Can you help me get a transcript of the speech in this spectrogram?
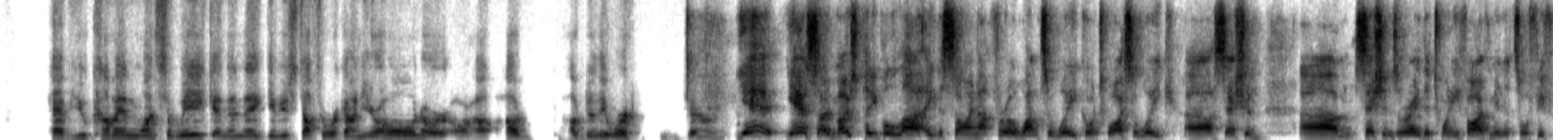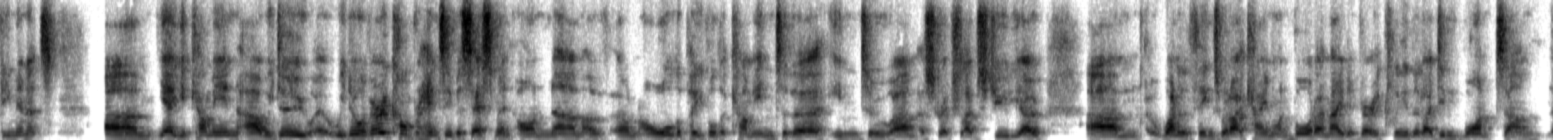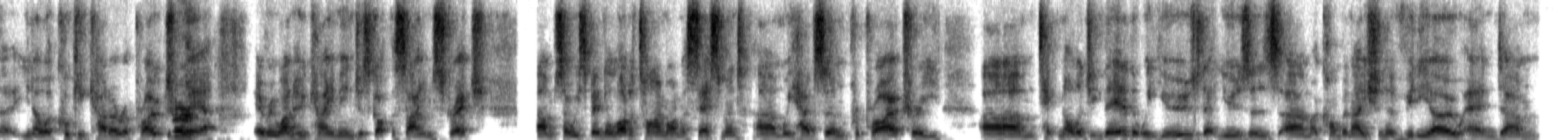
have you come in once a week and then they give you stuff to work on your own or, or how, how, how do they work generally? Yeah, yeah. So most people uh, either sign up for a once a week or twice a week uh, session. Um, sessions are either 25 minutes or 50 minutes. Um, yeah, you come in. Uh, we do uh, we do a very comprehensive assessment on um, of on all the people that come into the into um, a Stretch Lab studio. Um, one of the things when I came on board, I made it very clear that I didn't want, um, uh, you know, a cookie cutter approach sure. where everyone who came in just got the same stretch. Um, so we spend a lot of time on assessment. Um, we have some proprietary um, technology there that we use that uses um, a combination of video and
